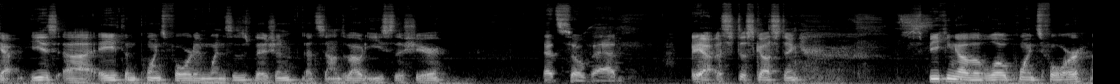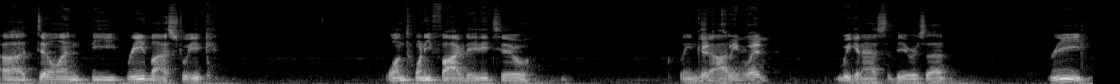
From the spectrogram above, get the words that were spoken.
Okay. He is uh, eighth in points forward and wins his division. That sounds about East this year. That's so bad. Yeah, it's disgusting. Speaking of, of low points for, uh, Dylan beat Reed last week. 125 to 82. Clean Good, shot. clean win. We can ask the viewers that. Reed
